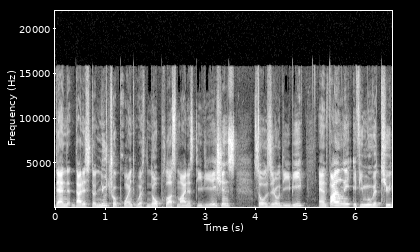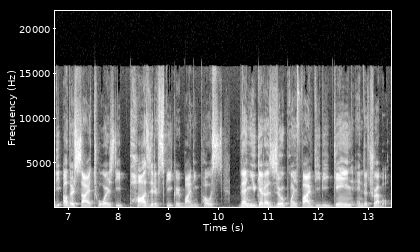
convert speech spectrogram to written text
then that is the neutral point with no plus minus deviations, so 0 dB. And finally, if you move it to the other side towards the positive speaker binding post, then you get a 0.5 dB gain in the treble.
